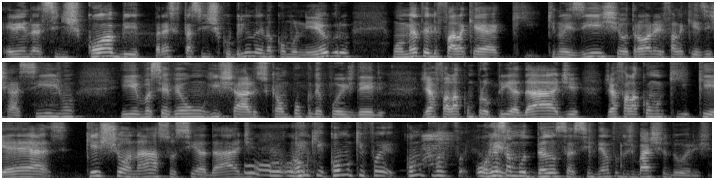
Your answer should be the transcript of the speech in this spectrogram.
ele ainda se descobre, parece que está se descobrindo ainda como negro. Um momento ele fala que, é, que, que, não existe, outra hora ele fala que existe racismo. E você vê um Richarlison, que é um pouco depois dele, já falar com propriedade, já falar como que, que é, questionar a sociedade. O, o, como, que, como que foi, como que foi o, essa mudança assim dentro dos bastidores?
